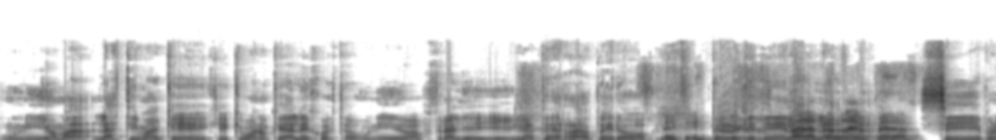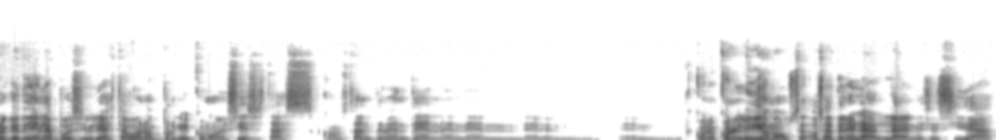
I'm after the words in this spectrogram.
un idioma. Lástima que, que, que, bueno, queda lejos de Estados Unidos, Australia e Inglaterra, pero, Sí. pero el que tiene la, la- no la- Sí, pero el que tiene la posibilidad está bueno porque, como decís, estás constantemente en, en- con, con el idioma, o sea, tenés la, la necesidad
